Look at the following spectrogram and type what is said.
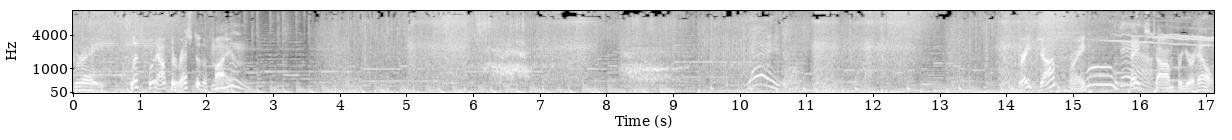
Great. Let's put out the rest of the fire. Hmm. Yay! Great job, Frank. Yeah. Thanks, Tom, for your help.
